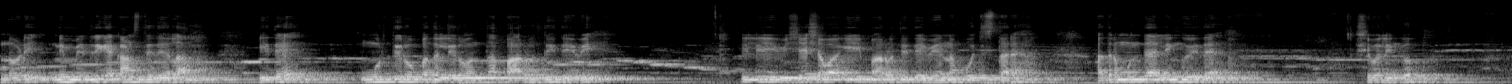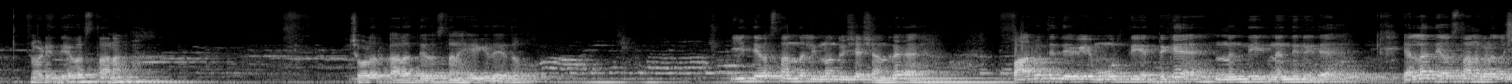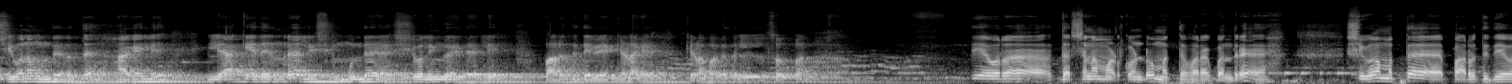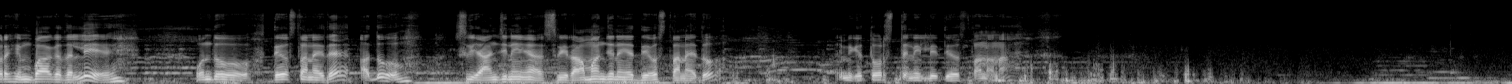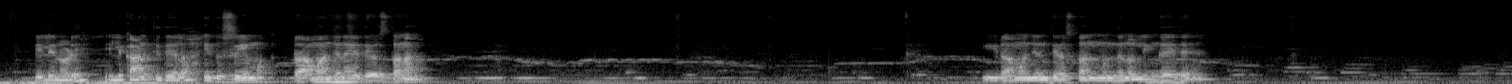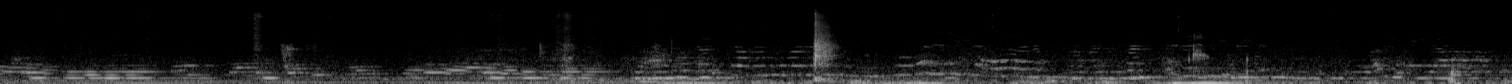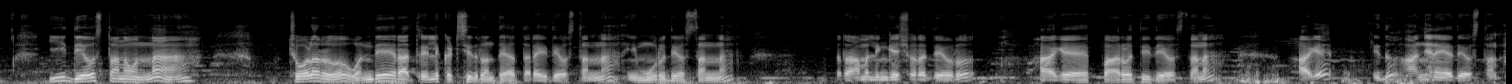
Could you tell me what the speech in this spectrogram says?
ನೋಡಿ ನಿಮ್ಮ ಎದುರಿಗೆ ಕಾಣಿಸ್ತಿದೆಯಲ್ಲ? ಇದೇ ಮೂರ್ತಿ ರೂಪದಲ್ಲಿರುವಂಥ ಪಾರ್ವತಿ ದೇವಿ. ಇಲ್ಲಿ ವಿಶೇಷವಾಗಿ ಪಾರ್ವತಿ ದೇವಿಯನ್ನು ಪೂಜಿಸ್ತಾರೆ. ಅದರ ಮುಂದೆ ಲಿಂಗು ಇದೆ. ಶಿವಲಿಂಗು. ನೋಡಿ, ದೇವಸ್ಥಾನ. ಚೋಳರ ಕಾಲದ ದೇವಸ್ಥಾನ ಹೇಗಿದೆ ಇದು? ಈ ದೇವಸ್ಥಾನದಲ್ಲಿ ಇನ್ನೊಂದು ವಿಶೇಷ ಅಂದರೆ ಪಾರ್ವತಿ ದೇವಿಯ ಮೂರ್ತಿ ಎದುರಿಗೆ ನಂದಿ, ನಂದಿನೂ ಇದೆ. ಎಲ್ಲ ದೇವಸ್ಥಾನಗಳಲ್ಲಿ ಶಿವನ ಮುಂದೆ ಇರುತ್ತೆ. ಹಾಗೆ ಇಲ್ಲಿ ಇಲ್ಲಿ ಯಾಕೆ ಇದೆ ಅಂದರೆ ಅಲ್ಲಿ ಶಿ, ಮುಂದೆ ಶಿವಲಿಂಗ ಇದೆ ಅಲ್ಲಿ. ಪಾರ್ವತಿ ದೇವಿಯ ಕೆಳಗೆ, ಕೆಳಭಾಗದಲ್ಲಿ ಸ್ವಲ್ಪ ದೇವರ ದರ್ಶನ ಮಾಡಿಕೊಂಡು ಮತ್ತೆ ಹೊರಗೆ ಬಂದರೆ ಶಿವ ಮತ್ತು ಪಾರ್ವತಿ ದೇವರ ಹಿಂಭಾಗದಲ್ಲಿ ಒಂದು ದೇವಸ್ಥಾನ ಇದೆ. ಅದು ಶ್ರೀ ಆಂಜನೇಯ, ಶ್ರೀ ರಾಮಾಂಜನೇಯ ದೇವಸ್ಥಾನ ಇದು. ನಿಮಗೆ ತೋರಿಸ್ತೇನೆ ಇಲ್ಲಿ ದೇವಸ್ಥಾನನ. ಇಲ್ಲಿ ನೋಡಿ, ಇಲ್ಲಿ ಕಾಣ್ತಿದೆಯಲ್ಲ, ಇದು ಶ್ರೀ ರಾಮಾಂಜನೇಯ ದೇವಸ್ಥಾನ. ಈ ರಾಮಾಂಜನ ದೇವಸ್ಥಾನ ಮುಂದೆನೂ ಲಿಂಗ ಇದೆ. ಈ ದೇವಸ್ಥಾನವನ್ನು ಚೋಳರು ಒಂದೇ ರಾತ್ರಿಯಲ್ಲಿ ಕಟ್ಟಿಸಿದ್ರು ಅಂತ ಹೇಳ್ತಾರೆ, ಈ ದೇವಸ್ಥಾನ ಈ ಮೂರು ದೇವಸ್ಥಾನ ರಾಮಲಿಂಗೇಶ್ವರ ದೇವರು, ಹಾಗೆ ಪಾರ್ವತಿ ದೇವಸ್ಥಾನ, ಹಾಗೆ ಇದು ಆಂಜನೇಯ ದೇವಸ್ಥಾನ.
